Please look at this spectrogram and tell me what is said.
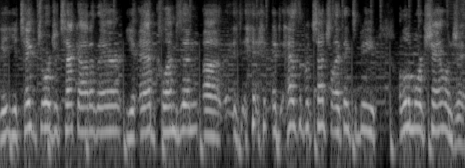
you, you take Georgia Tech out of there, you add Clemson. Uh, it, it, has the potential, I think, to be a little more challenging.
